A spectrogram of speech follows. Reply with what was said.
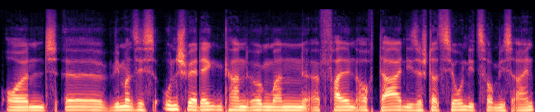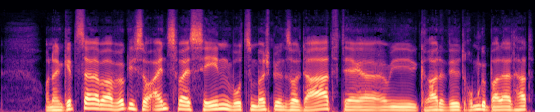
Und äh, wie man sich unschwer denken kann, irgendwann äh, fallen auch da in diese Station die Zombies ein. Und dann gibt es dann aber wirklich so ein, zwei Szenen, wo zum Beispiel ein Soldat, der irgendwie gerade wild rumgeballert hat,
